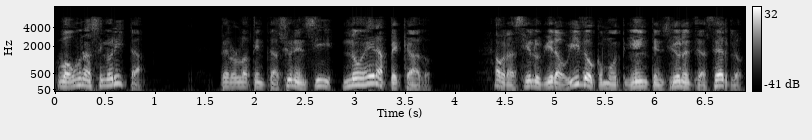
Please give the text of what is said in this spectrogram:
o a una señorita. Pero la tentación en sí no era pecado. Ahora, si él hubiera huido como tenía intenciones de hacerlo,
